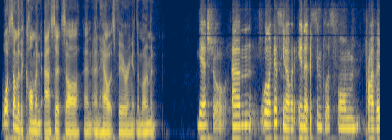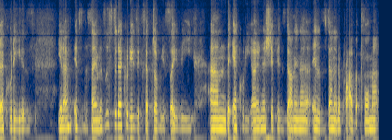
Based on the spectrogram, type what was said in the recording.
what some of the common assets are, and, and how it's faring at the moment? Yeah, sure. Um, well, I guess, you know, in its simplest form, private equity is you know, it's the same as listed equities, except obviously the um, the equity ownership is done in a is done in a private format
